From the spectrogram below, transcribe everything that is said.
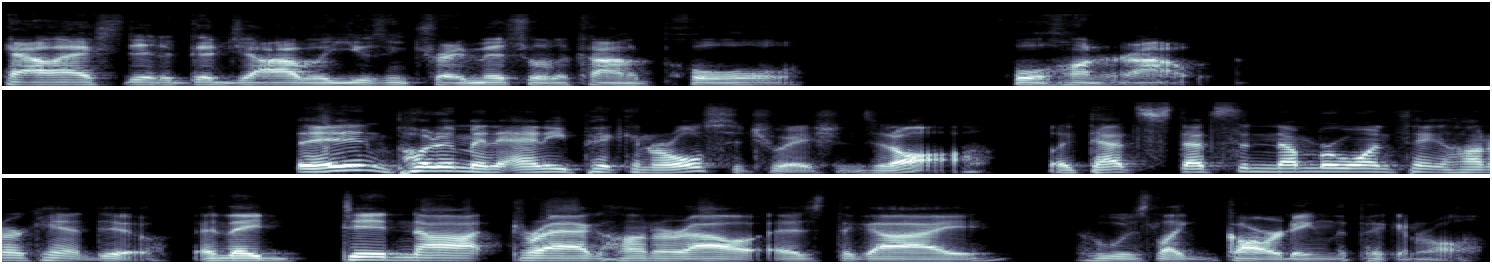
Cal actually did a good job of using Trey Mitchell to kind of pull pull Hunter out. They didn't put him in any pick and roll situations at all. Like that's that's the number one thing Hunter can't do. And they did not drag Hunter out as the guy who was like guarding the pick and roll.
